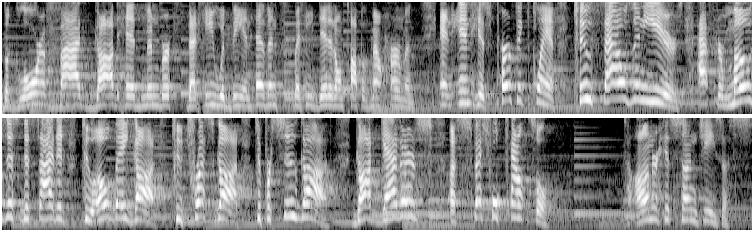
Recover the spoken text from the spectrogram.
the glorified Godhead member that he would be in heaven, but he did it on top of Mount Hermon. And in his perfect plan, 2,000 years after Moses decided to obey God, to trust God, to pursue God, God gathers a special council to honor his son Jesus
